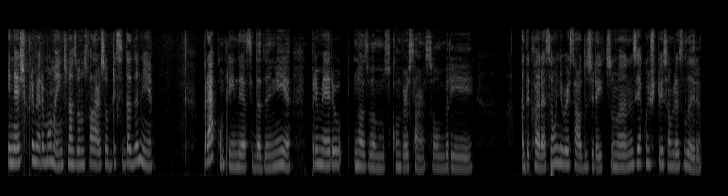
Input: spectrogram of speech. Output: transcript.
E neste primeiro momento nós vamos falar sobre cidadania. Para compreender a cidadania, primeiro nós vamos conversar sobre a Declaração Universal dos Direitos Humanos e a Constituição Brasileira.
